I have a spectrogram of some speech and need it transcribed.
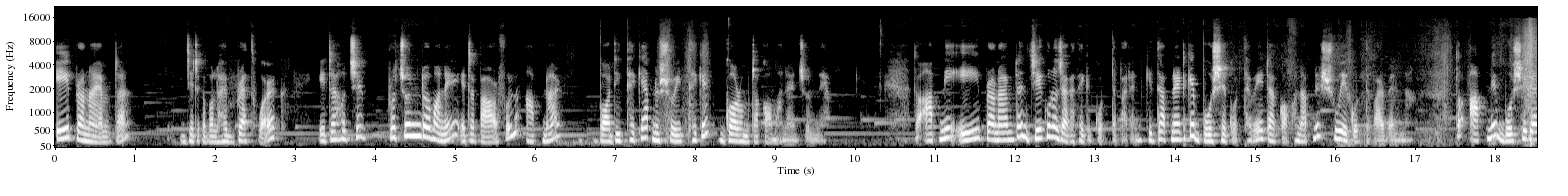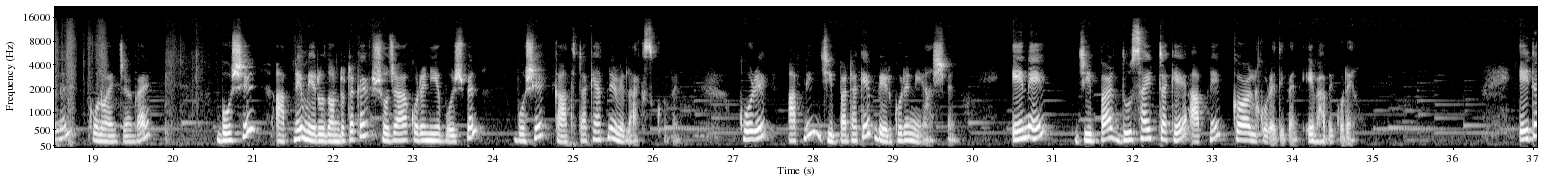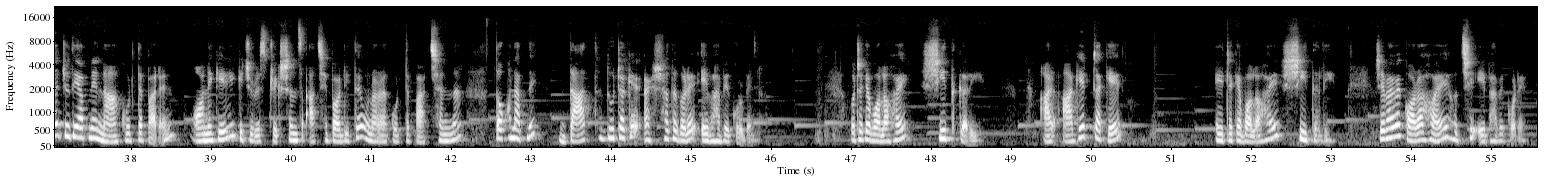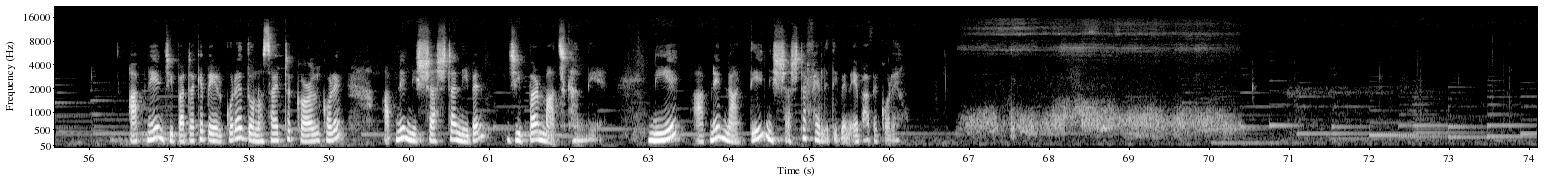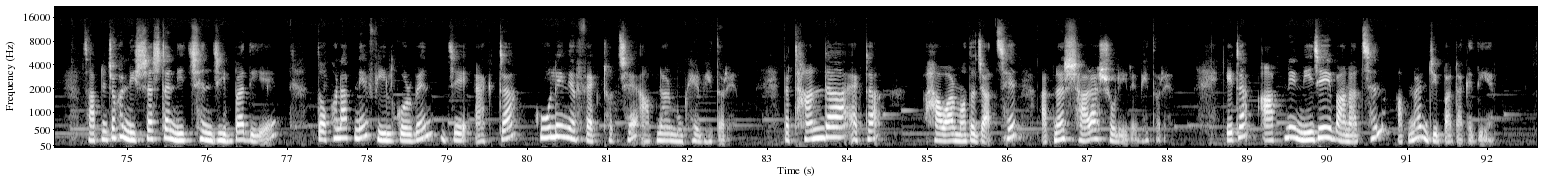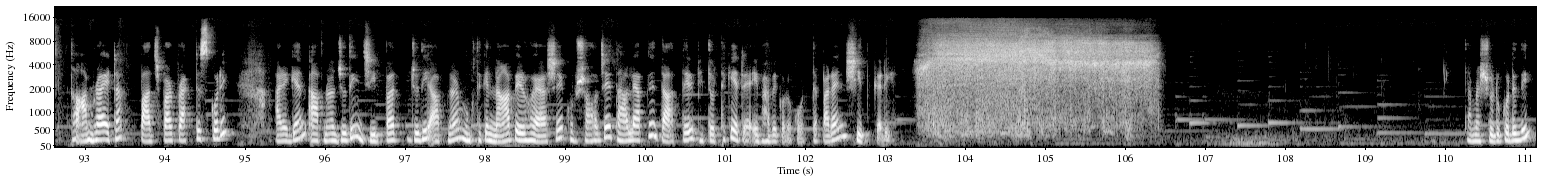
এই প্রাণায়ামটা, যেটাকে বলা হয় ব্রেথ ওয়ার্ক এটা হচ্ছে প্রচণ্ড মানে এটা পাওয়ারফুল আপনার বডি থেকে, আপনার শরীর থেকে গরমটা কমানোর জন্যে। তো আপনি এই প্রাণায়ামটা যে কোনো জায়গা থেকে করতে পারেন, কিন্তু আপনার এটাকে বসে করতে হবে, এটা কখনো আপনি শুয়ে করতে পারবেন না। তো আপনি বসে গেলেন কোনো এক জায়গায়, বসে আপনি মেরুদণ্ডটাকে সোজা করে নিয়ে বসবেন, বসে কাঁধটাকে আপনি রিল্যাক্স করবেন। করে আপনি জিব্বাটাকে বের করে নিয়ে আসবেন। এনে জিব্বার দু সাইডটাকে আপনি কার্ল করে দিবেন এভাবে করে। এটা যদি আপনি না করতে পারেন, অনেকেরই কিছু রেস্ট্রিকশনস আছে বডিতে, ওনারা করতে পারছেন না, তখন আপনি দাঁত দুটাকে একসাথে করে এভাবে করবেন। ওটাকে বলা হয় শীতকারি। আর আগেরটাকে এটাকে বলা হয় শীতলি। যেভাবে করা হয় হচ্ছে এভাবে করে। আপনি জিব্বাটাকে বের করে দোনো সাইডটা কার্ল করে আপনি নিঃশ্বাসটা নেবেন জিব্বার মাঝখান দিয়ে। নিয়ে আপনি নাক দিয়ে নিঃশ্বাসটা ফেলে দিবেন এভাবে করে। আপনি যখন নিঃশ্বাসটা নিচ্ছেন জিব্বা দিয়ে, তখন আপনি ফিল করবেন যে একটা কুলিং এফেক্ট হচ্ছে আপনার মুখের ভিতরে। তা ঠান্ডা একটা হাওয়ার মতো যাচ্ছে আপনার সারা শরীরের ভিতরে। এটা আপনি নিজেই বানাচ্ছেন আপনার জিব্বাটাকে দিয়ে। তো আমরা এটা পাঁচবার প্র্যাকটিস করি। আর এগেন আপনার যদি জিব্বা যদি আপনার মুখ থেকে না বের হয়ে আসে খুব সহজে, তাহলে আপনি দাঁতের ভিতর থেকে এটা এভাবে করে করতে পারেন শীতকারী আমরা শুরু করে দিই।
